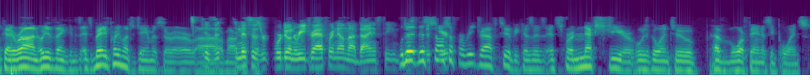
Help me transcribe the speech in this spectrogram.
okay, Ron, who do you think? It's, it's pretty much Jameis or, or, uh, it, or And this is we're doing redraft right now, not dynasty. Well, this, this, this is year? also for redraft too because it's it's for next year. Who's going to have more fantasy points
